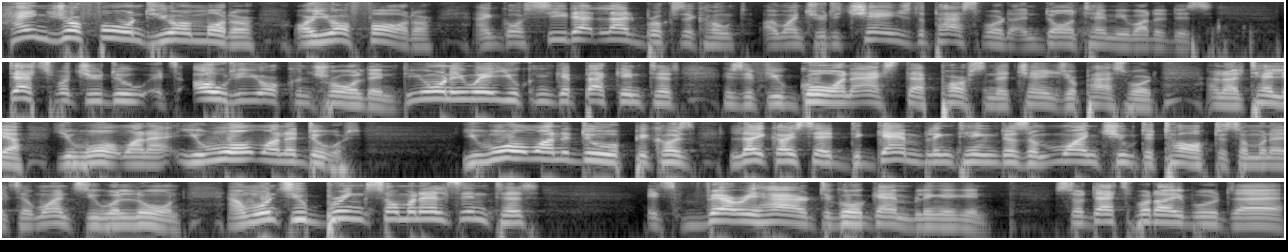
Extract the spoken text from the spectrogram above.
Hand your phone to your mother or your father and go see that Ladbrokes account. I want you to change the password and don't tell me what it is. That's what you do. It's out of your control then. The only way you can get back into it is if you go and ask that person to change your password. And I'll tell you, you won't wanna you won't wanna do it. You won't want to do it because, like I said, the gambling thing doesn't want you to talk to someone else. It wants you alone. And once you bring someone else into it, it's very hard to go gambling again. So that's what I would uh,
